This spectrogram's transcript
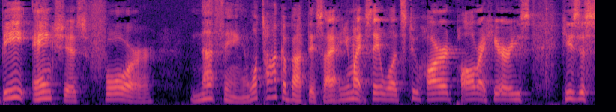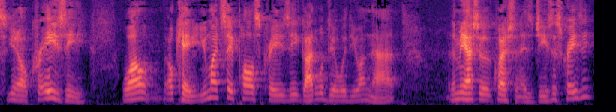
be anxious for Nothing. And we'll talk about this. I, you might say, well, it's too hard. Paul, right here, he's, he's just, you know, crazy. Well, okay, you might say Paul's crazy. God will deal with you on that. Let me ask you a question Is Jesus crazy?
